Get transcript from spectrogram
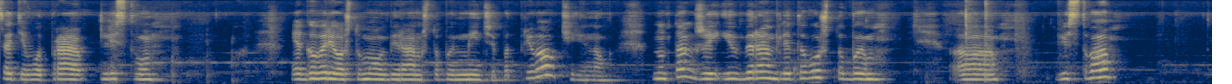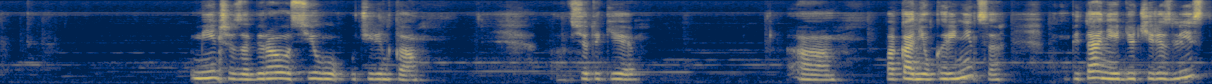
Кстати, вот про листву. Я говорила, что мы убираем, чтобы меньше подпривал черенок, но также и убираем для того, чтобы э, листва меньше забирала силу у черенка. Все-таки э, пока не укоренится, питание идет через лист,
